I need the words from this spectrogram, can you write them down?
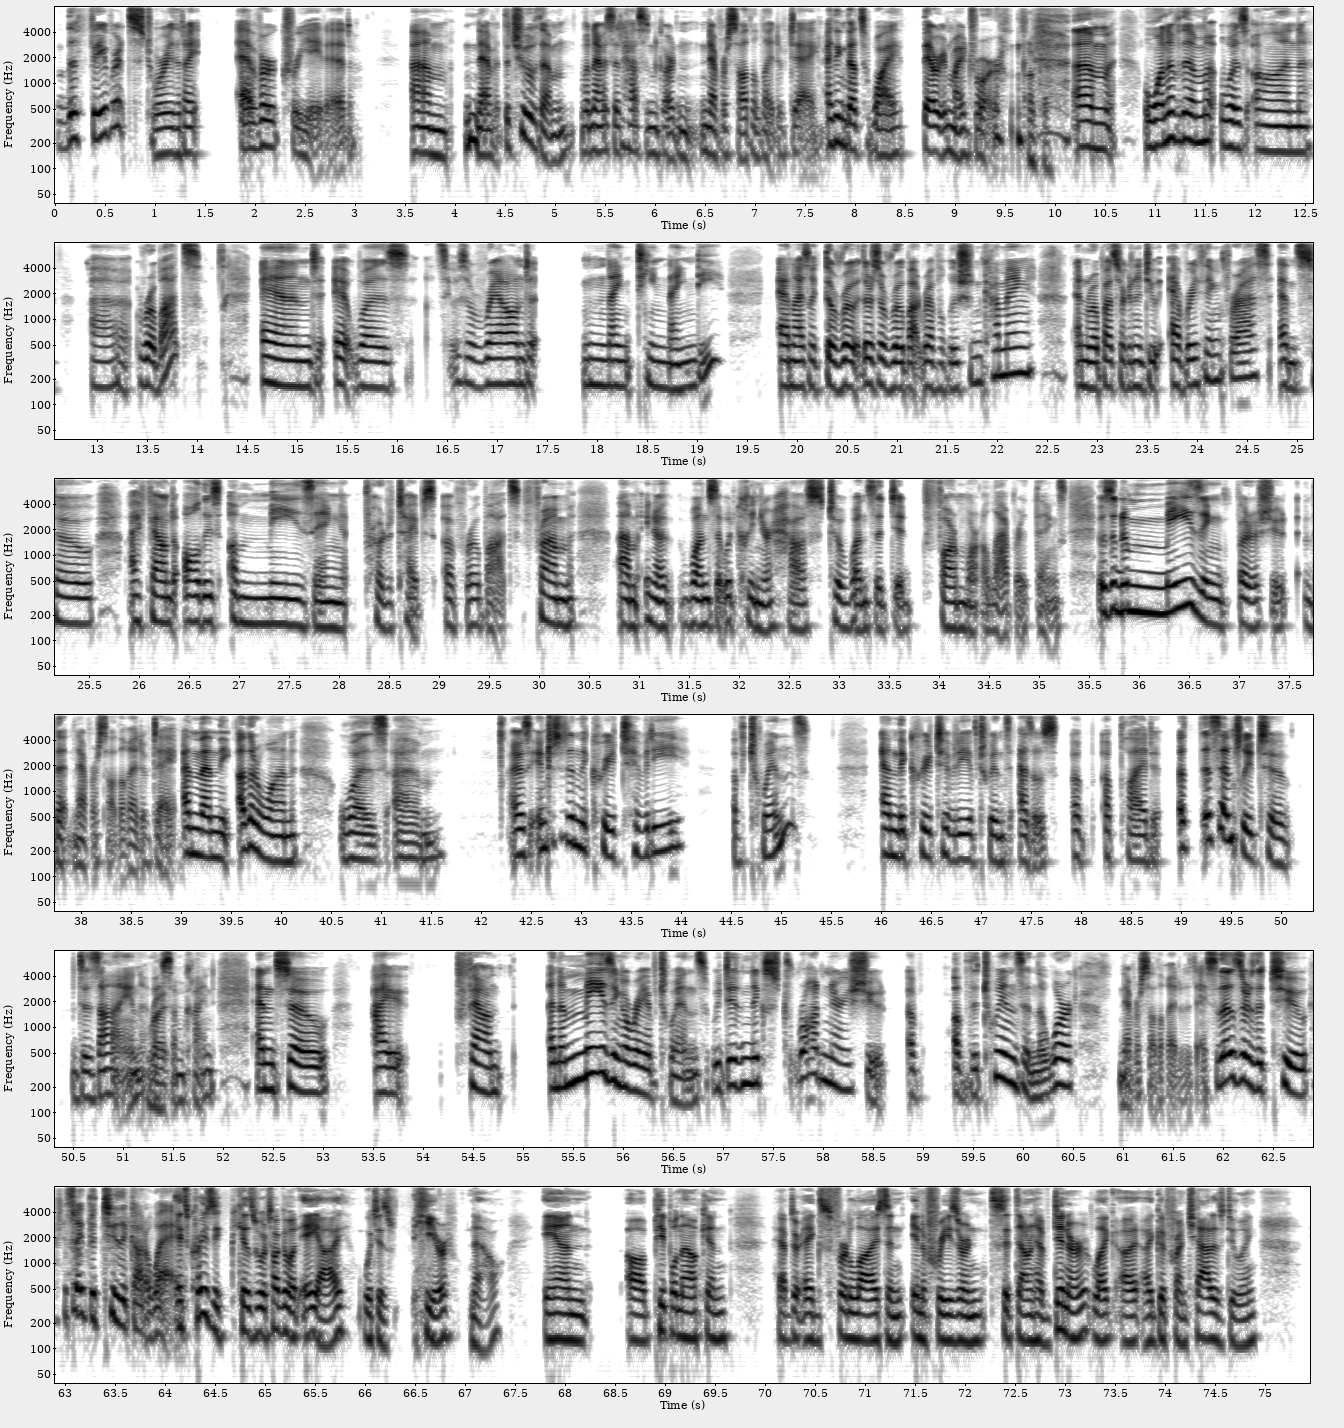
The favorite story that I ever created, um, never the two of them when I was at House and Garden never saw the light of day. I think that's why they're in my drawer. Okay. um, one of them was on uh, robots, and it was it was around 1990 and I was like, the ro- there's a robot revolution coming, and robots are going to do everything for us. And so I found all these amazing prototypes of robots, from um, you know ones that would clean your house to ones that did far more elaborate things. It was an amazing photo shoot that never saw the light of day. And then the other one was um, I was interested in the creativity of twins and the creativity of twins as it was applied uh, essentially to design Right. of some kind. And so I found an amazing array of twins. We did an extraordinary shoot of of the twins and the work. Never saw the light of the day. So those are the two. It's like the two that got away. It's crazy because we're talking about AI, which is here now, and uh, people now can have their eggs fertilized and in a freezer and sit down and have dinner, like a, a good friend Chad is doing,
